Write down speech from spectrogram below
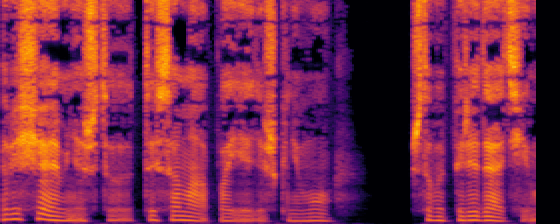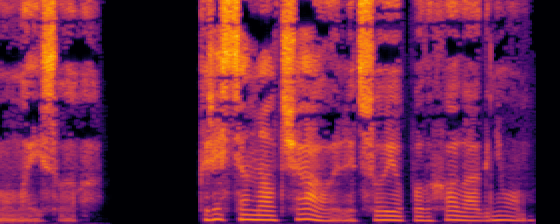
обещай мне, что ты сама поедешь к нему, чтобы передать ему мои слова». Кристиан молчал, лицо ее полыхало огнем.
